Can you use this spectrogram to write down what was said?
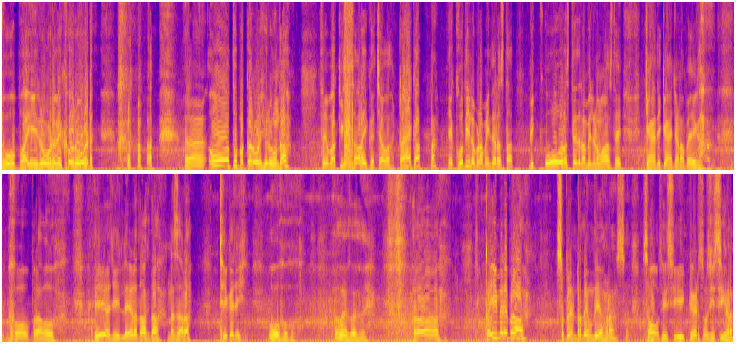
ਹੋ ਭਾਈ, ਰੋਡ ਵੇਖੋ, ਰੋਡ। ਉਹ ਤੋਂ ਪੱਕਾ ਰੋਡ ਸ਼ੁਰੂ ਹੁੰਦਾ। ਤੇ ਬਾਕੀ ਸਾਰਾ ਹੀ ਕੱਚਾ ਵਾ। ਟਰੈਕ ਆ, ਨਾ? ਇਹ ਖੁਦ ਹੀ ਲੱਭਣਾ ਪੈਂਦਾ ਰਸਤਾ। ਵੀ ਉਹ ਰਸਤੇ ਦੇ ਨਾਲ ਮਿਲਣ ਵਾਸਤੇ ਕੈਂ ਦੀ ਕੈਂ ਜਾਣਾ ਪਏਗਾ। ਹੋ ਭਰਾਵੋ। ਇਹ ਆ ਜੀ ਲੇਹ ਲਦਾਖ ਦਾ ਨਜ਼ਾਰਾ। ਠੀਕ ਹੈ ਜੀ। ਓਹ। ਹੋ ਹੋ ਓਏ ਹੋਏ ਹੋਏ। ਆ, ਕਈ ਮੇਰੇ ਭਰਾ ਸਪਲੈਂਡਰ ਦੇ ਹੁੰਦੇ ਆ, ਹਨਾ? 100 ਸੀਸੀ 150 ਸੀਸੀ, ਹਨਾ?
